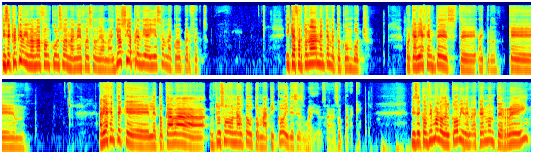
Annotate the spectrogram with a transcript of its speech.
Dice, creo que mi mamá fue a un curso de manejo eso de ama. Yo sí aprendí ahí, eso me acuerdo perfecto. Y que afortunadamente me tocó un bocho. Porque había gente, este, ay, perdón, que mm, había gente que le tocaba incluso un auto automático y dices, güey, o sea, ¿eso para qué? Dice, confirmo lo del COVID. en- acá en Monterrey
